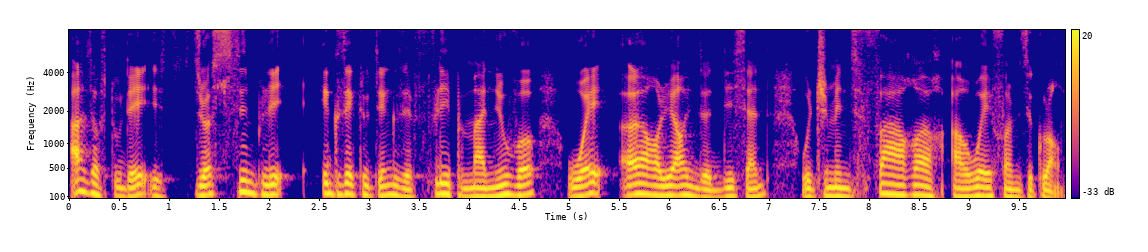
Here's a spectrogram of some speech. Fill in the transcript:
as of today, is just simply executing the flip maneuver way earlier in the descent, which means farther away from the ground.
